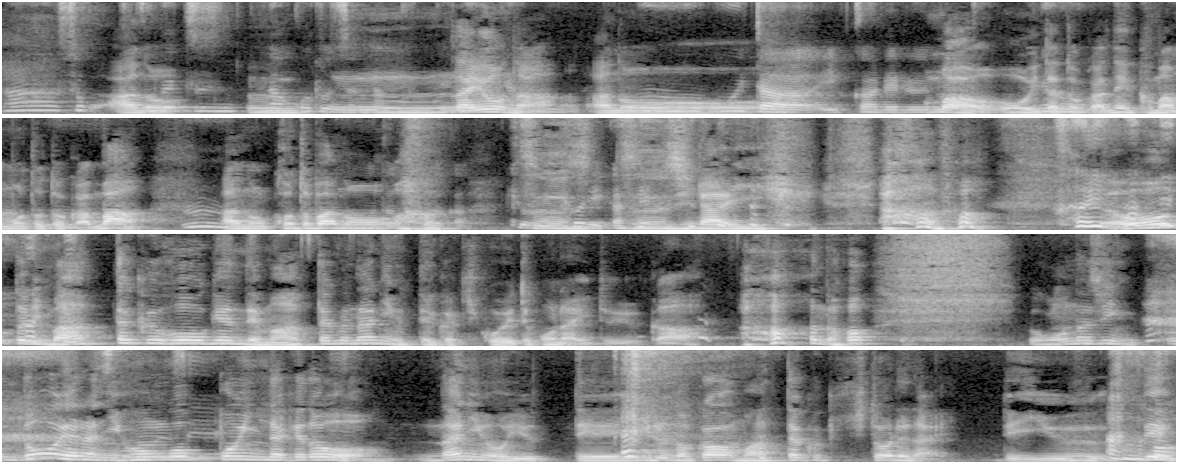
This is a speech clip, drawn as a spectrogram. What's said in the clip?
ああ、そこあの別なことじゃなくてね、うんなようなあのーうん大分行かれると。まあ、大分とかね、熊本とか、まうん。あ、あの、言葉の 通通じない、あの、はい。本当に全く方言で全く何言ってるか聞こえてこないというか、あの、同じ、どうやら日本語っぽいんだけど、何を言っているのかは全く聞き取れないっていう でで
